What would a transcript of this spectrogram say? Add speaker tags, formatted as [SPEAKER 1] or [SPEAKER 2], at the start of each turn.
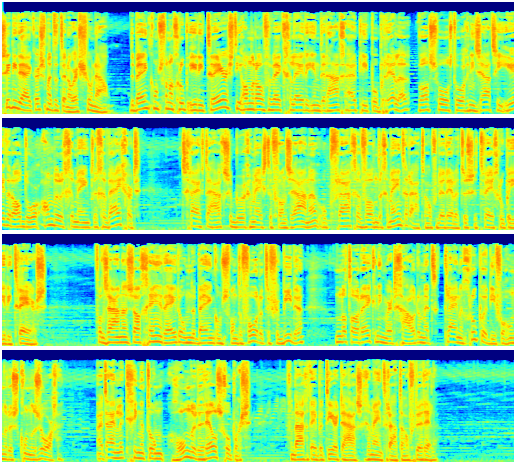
[SPEAKER 1] Sidney Dijkers met het NOS Journaal. De bijeenkomst van een groep Eritreërs die anderhalve week geleden in Den Haag uitliep op rellen... was volgens de organisatie eerder al door andere gemeenten geweigerd. Schrijft de Haagse burgemeester Van Zanen op vragen van de gemeenteraad... over de rellen tussen twee groepen Eritreërs. Van Zanen zag geen reden om de bijeenkomst van tevoren te verbieden... omdat al rekening werd gehouden met kleine groepen die voor onrust konden zorgen. Uiteindelijk ging het om honderden railschoppers. Vandaag debatteert de Haagse gemeenteraad over de rellen.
